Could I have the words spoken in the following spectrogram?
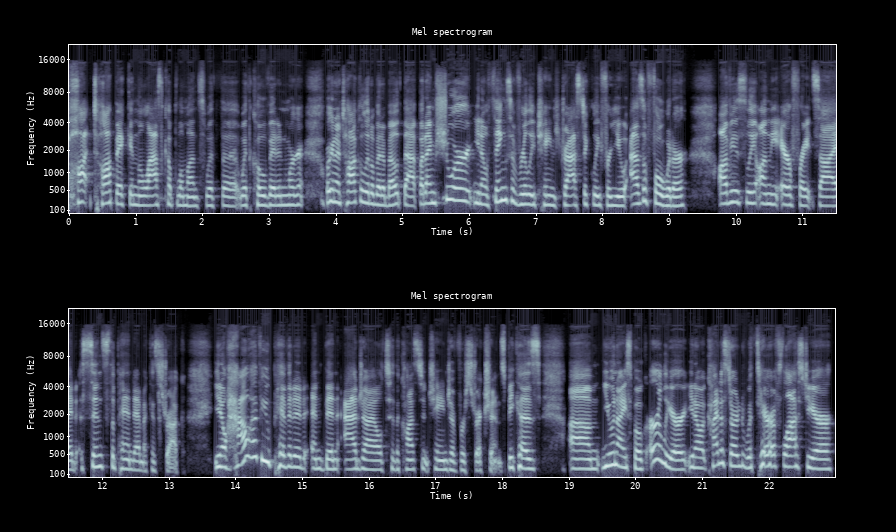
hot topic in the last couple of months with the with COVID, and we're we're going to talk a little bit about that. But I'm sure you know things have really changed drastically for you as a forwarder, obviously on the air freight side since the pandemic has struck. You know, how have you pivoted and been agile to the constant change of restrictions? Because um, you and I spoke earlier. You know, it kind of started with tariffs last year.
